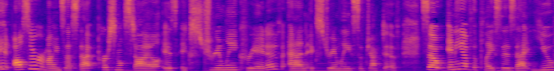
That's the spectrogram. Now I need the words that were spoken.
It also reminds us that personal style is extremely creative and extremely subjective. So any of the places that you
